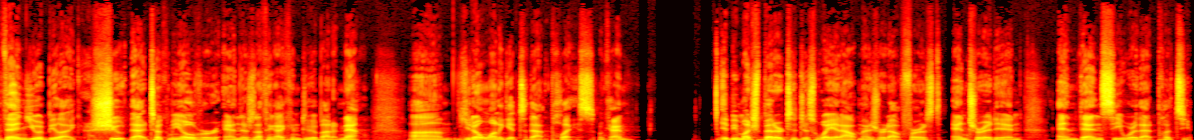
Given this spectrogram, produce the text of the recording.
then you would be like, shoot, that took me over, and there's nothing I can do about it now. Um, you don't want to get to that place. Okay it'd be much better to just weigh it out, measure it out first, enter it in, and then see where that puts you.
